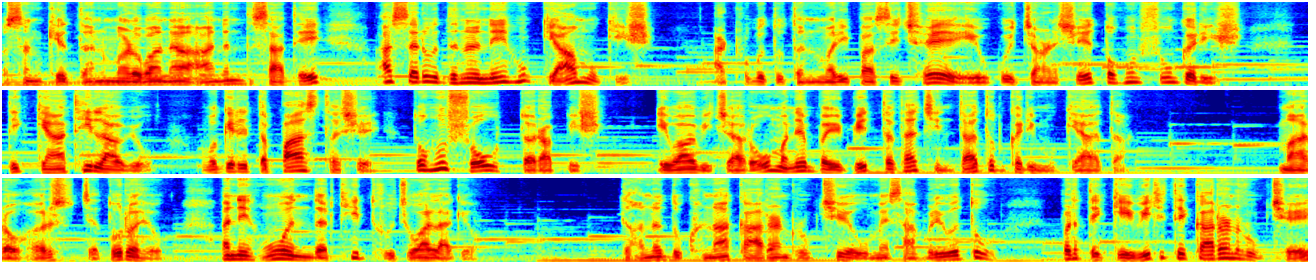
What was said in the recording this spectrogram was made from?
અસંખ્ય ધન મળવાના આનંદ સાથે આ સર્વ ધનને હું ક્યાં મૂકીશ? આટલું બધું ધન મારી પાસે છે, એવું કોઈ જાણશે તો હું શું કરીશ? તે ક્યાંથી લાવ્યો? વગેરે તપાસ થશે તો હું શો ઉત્તર આપીશ? એવા વિચારો મને ભયભીત તથા ચિંતાતુર કરી મૂક્યા હતા. મારો હર્ષ જતો રહ્યો અને હું અંદરથી ધ્રુજવા લાગ્યો. ધન દુઃખના કારણરૂપ છે એવું મેં સાંભળ્યું હતું, પણ તે કેવી રીતે કારણરૂપ છે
